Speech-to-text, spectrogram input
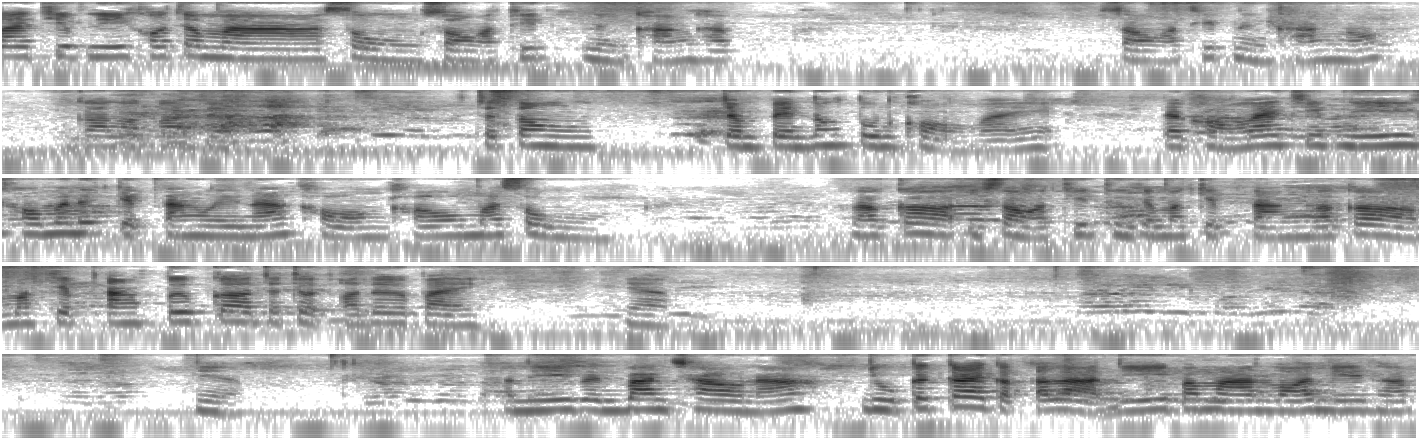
รายทริปนี้เขาจะมาส่งสองอาทิตย์หนึ่งครั้งครับสองอาทิตย์หนึ่งครั้งเนาะ ก็เราก็จะจะต้องจำเป็นต้องตุนของไว้ แต่ของรายทริปนี้เขาไม่ได้เก็บตังค์เลยนะ ของเขามาส่ง แล้วก็อีกสองอาทิตย์ถึงจะมาเก็บตังค์ แล้วก็มาเก็บตังค์ปุ๊บก็จะจดออเดอร์ไปเนี่ย เนี่ย อันนี้เป็นบ้านเช่านะ อยู่ใกล้ๆกับตลาดนี้ประมาณร้อยเมตรครับ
